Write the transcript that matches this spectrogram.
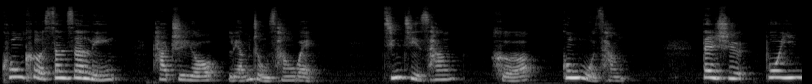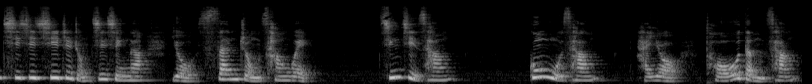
空客三三零，它只有两种舱位，经济舱和公务舱。但是波音七七七这种机型呢，有三种舱位：经济舱、公务舱，还有头等舱。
